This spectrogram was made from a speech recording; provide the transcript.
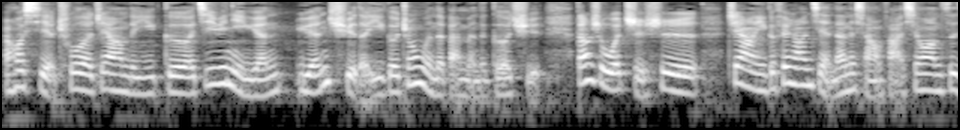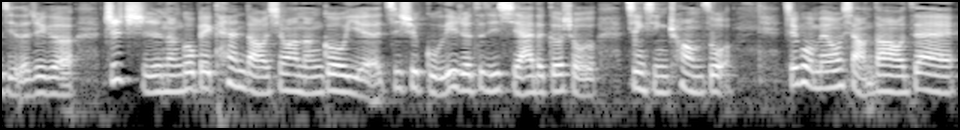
然后写出了这样的一个基于你原原曲的一个中文的版本的歌曲。当时我只是这样一个非常简单的想法，希望自己的这个支持能够被看到，希望能够也继续鼓励着自己喜爱的歌手进行创作。结果没有想到在。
